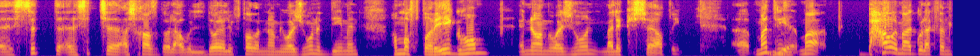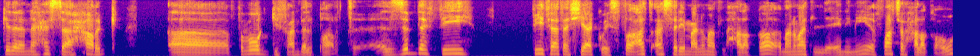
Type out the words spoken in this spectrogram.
الست الست أشخاص دول أو دول اللي يفترض إنهم يواجهون ال demon هم في طريقهم إنهم يواجهون ملك الشياطين. آه، ما أدري ما بحاول ما أقول أكثر من كذا لأن أحسها حرق. آه فبوقف عند ال part. الزبدة فيه في ثلاث أشياء كويسة. طبعا على السريع معلومات الحلقة معلومات الأنمي 12 حلقة هو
